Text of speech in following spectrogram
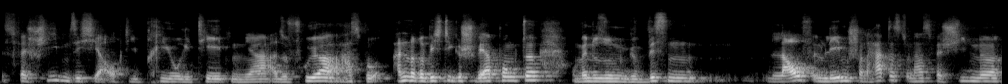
Es verschieben sich ja auch die Prioritäten. Ja, also früher hast du andere wichtige Schwerpunkte und wenn du so einen gewissen Lauf im Leben schon hattest und hast verschiedene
